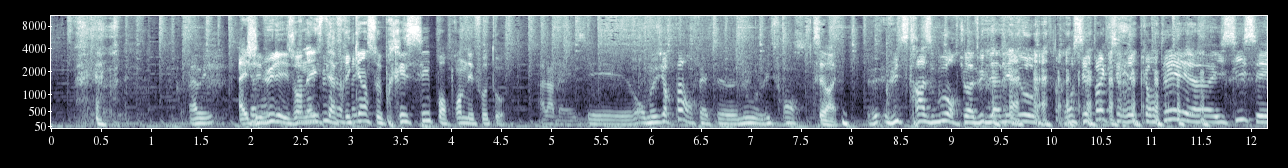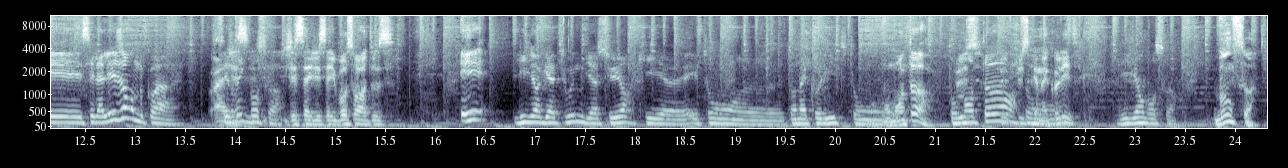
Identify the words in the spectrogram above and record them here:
ah oui. Ah, J'ai vu les journalistes africains se presser pour prendre des photos. Alors, mais on mesure pas en fait, euh, nous, vu de France. C'est vrai. Vu de Strasbourg, tu vois, vu de la Méno. on sait pas que Cédric Canté, euh, ici, c'est la légende, quoi. Cédric, bonsoir. J'essaye, j'essaye. Bonsoir à tous. Et Lilian Gatoun, bien sûr, qui euh, est ton, ton acolyte, ton. Mon mentor. Ton mentor. Plus, qu'un acolyte. Lilian, bonsoir. Bonsoir.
